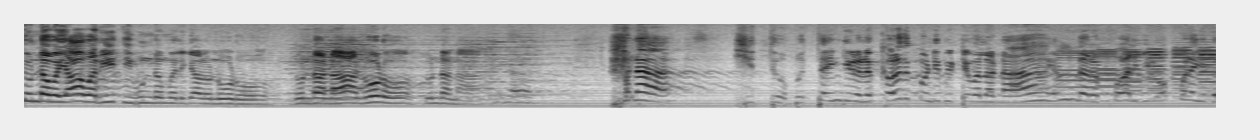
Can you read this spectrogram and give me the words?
ದುಂಡವ ಯಾವ ರೀತಿ ಉಂಡ ಮಲಿಗ್ಯಾಳು ನೋಡು ದುಂಡಣ್ಣ ನೋಡು ದುಂಡಣ್ಣ ಅಣ್ಣ ಇದ್ದು ಒಬ್ಬ ತಂಗಿಗಳನ್ನು ಕಳೆದುಕೊಂಡು ಬಿಟ್ಟಿವಲ್ಲಣ್ಣ ಎಲ್ಲರ ಪಾಲಿಗೆ ಒಬ್ಬಳೇ ಇದ್ದ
